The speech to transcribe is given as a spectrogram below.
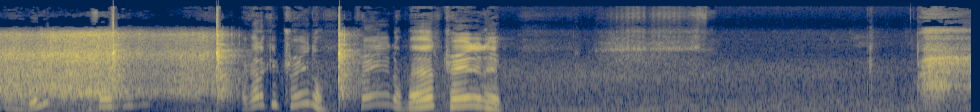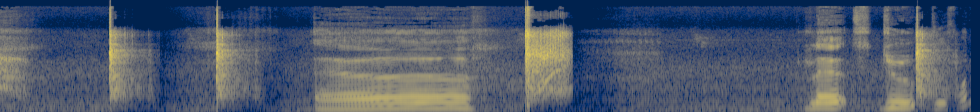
come on, really? That's all you gave me? I gotta keep training him. Train him, man. Training him. Uh, let's do this one.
